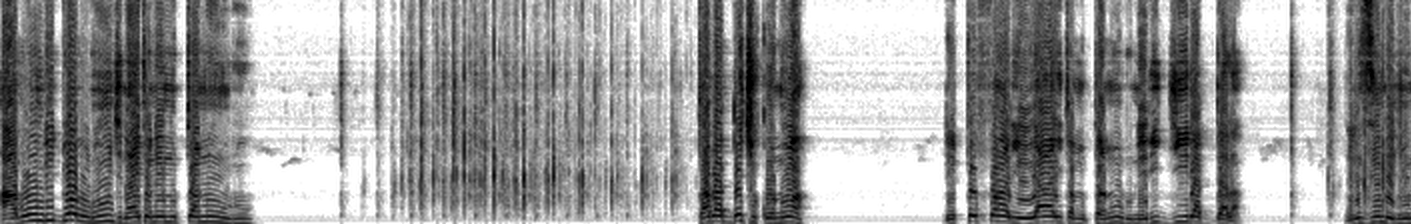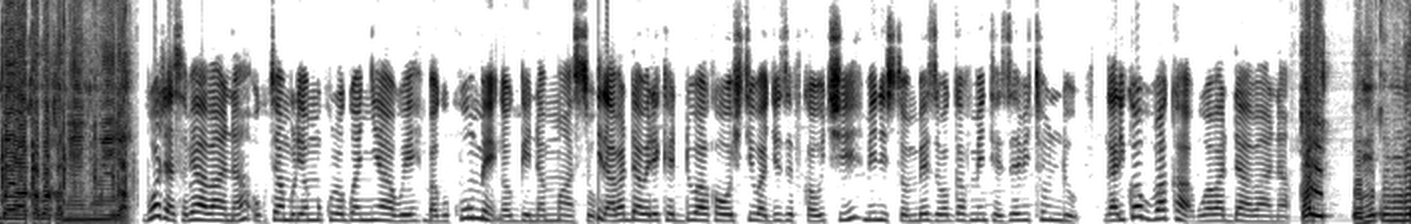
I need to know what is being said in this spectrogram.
abumbiddwa bulungi n'ayita ne mu ttanuulu tabadde kikonwa. Lyettofaali eyaayita mu ttanuulu ne lijjiira ddala ne lizimba ennyumba ya kabaka n'enywera Bw'atyo asabye abaana okutambulira mu mukolo gwa nnyaabwe bagukuume nga gugenda mu maaso. Kira abadde awerekeddwako Oweekitiibwa Joseph Kawuki, minisita omubeezi wa gavumenti ez'ebitundu, ng'aliko obubaka bw'abadde abaana. kale omukululo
